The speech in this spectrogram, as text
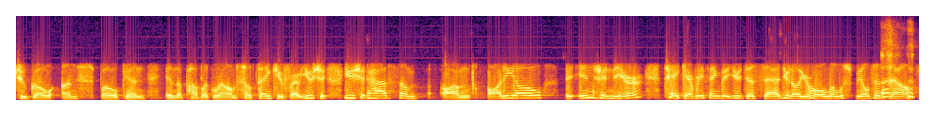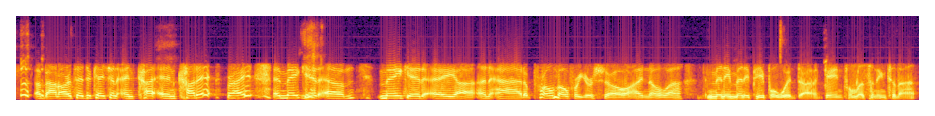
to go unspoken in the public realm. So thank you for you should you should have some um, audio engineer take everything that you just said, you know, your whole little spiel just now about arts education and cut and cut it right and make it um, make it a uh, an ad, a promo for your show. I know uh, many many people would uh, gain from listening to that.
